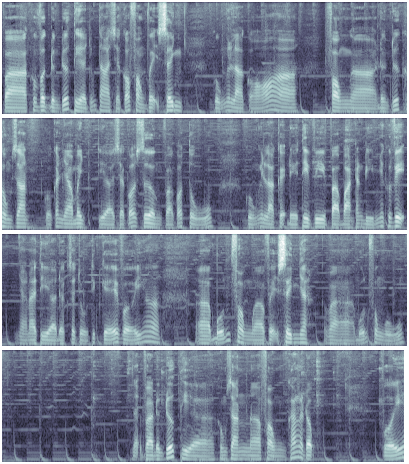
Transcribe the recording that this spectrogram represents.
Và khu vực đường trước thì à, chúng ta sẽ có phòng vệ sinh cũng như là có à, phòng à, đường trước không gian của căn nhà mình. Thì à, sẽ có giường và có tủ cũng như là kệ để tivi và bàn trang điểm nha quý vị. Nhà này thì à, được gia chủ thiết kế với à, à, bốn 4 phòng vệ sinh nha và 4 phòng ngủ. Và đường trước thì không gian phòng khá là rộng. Với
